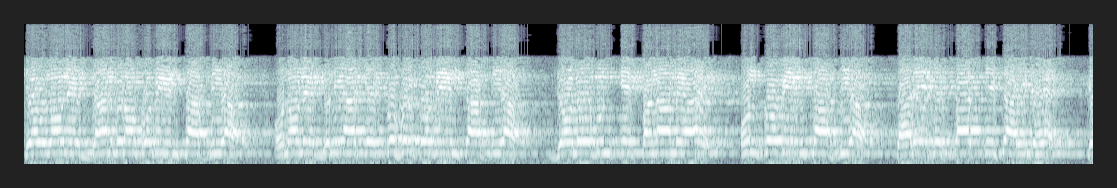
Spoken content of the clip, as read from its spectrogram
کہ انہوں نے جانوروں کو بھی انصاف دیا، انہوں نے دنیا کے کفر کو بھی انصاف دیا۔ جو لوگ ان کی پناہ میں آئے، ان کو بھی انصاف دیا۔ تاریخ اس بات کی شاہد ہے کہ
